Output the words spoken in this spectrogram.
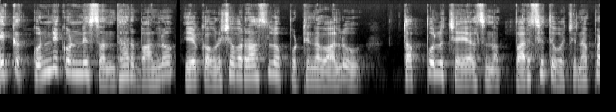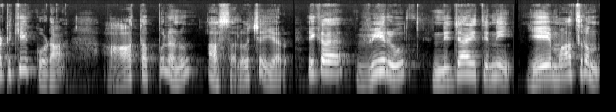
ఇక కొన్ని కొన్ని సందర్భాల్లో ఈ యొక్క వృషభ రాశిలో పుట్టిన వాళ్ళు తప్పులు చేయాల్సిన పరిస్థితి వచ్చినప్పటికీ కూడా ఆ తప్పులను అస్సలు చేయరు ఇక వీరు నిజాయితీని ఏమాత్రం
